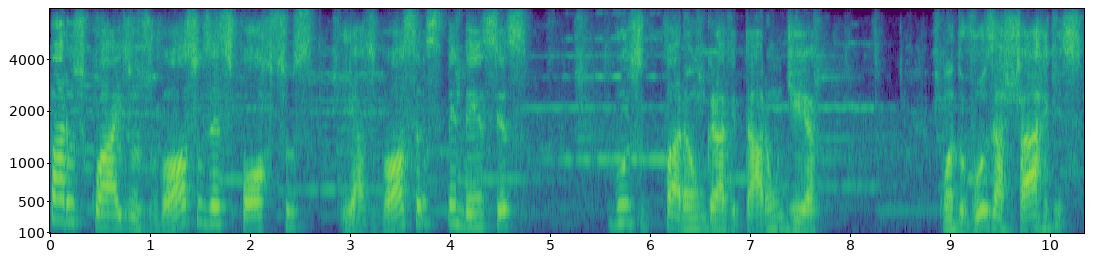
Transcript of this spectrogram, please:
para os quais os vossos esforços e as vossas tendências vos farão gravitar um dia, quando vos achardes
